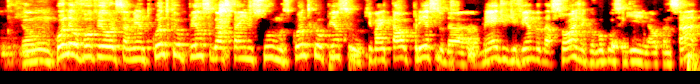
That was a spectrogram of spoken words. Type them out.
Então, quando eu vou ver o orçamento, quanto que eu penso gastar em insumos, quanto que eu penso que vai estar o preço da médio de venda da soja que eu vou conseguir alcançar,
